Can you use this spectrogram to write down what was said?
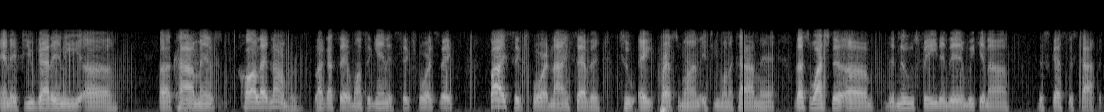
And if you got any uh, uh, comments, call that number. Like I said, once again, it's 646 564 9728. Press 1 if you want to comment. Let's watch the um, the news feed and then we can uh, discuss this topic.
